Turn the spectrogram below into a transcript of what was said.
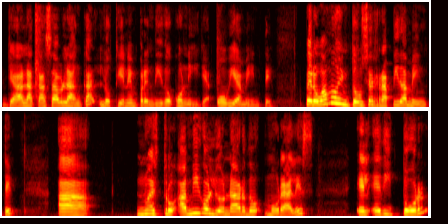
ya la Casa Blanca los tiene emprendido con ella, obviamente. Pero vamos entonces rápidamente a nuestro amigo Leonardo Morales, el editor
